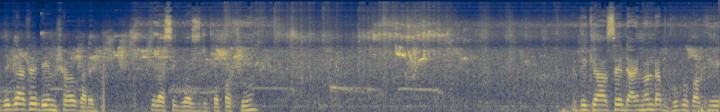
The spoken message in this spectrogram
এদিকে আছে ডিম সহকারে। ক্লাসিক বাজরিকা পাখি। এদিকে আছে ডায়মন্ড আপ ঘুঘু পাখি।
